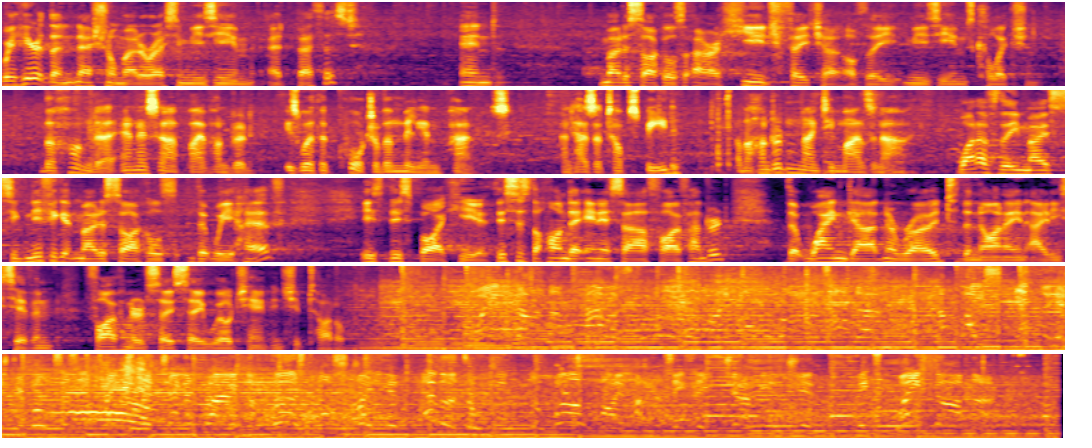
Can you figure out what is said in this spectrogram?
We're here at the National Motor Racing Museum at Bathurst, and motorcycles are a huge feature of the museum's collection. The Honda NSR 500 is worth a quarter of a million pounds and has a top speed of 190 miles an hour. One of the most significant motorcycles that we have is this bike here. This is the Honda NSR 500 that Wayne Gardner rode to the 1987 500cc World Championship title.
